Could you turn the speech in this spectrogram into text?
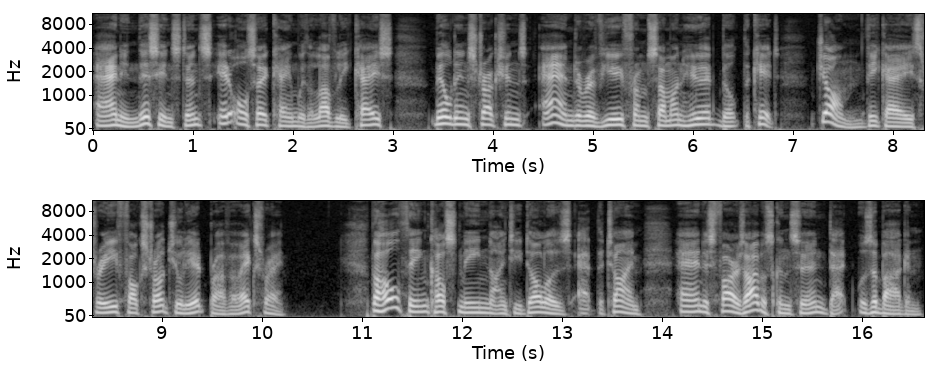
and in this instance it also came with a lovely case, build instructions, and a review from someone who had built the kit, John, VK3 Foxtrot Juliet Bravo X ray. The whole thing cost me $90 at the time, and as far as I was concerned, that was a bargain.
